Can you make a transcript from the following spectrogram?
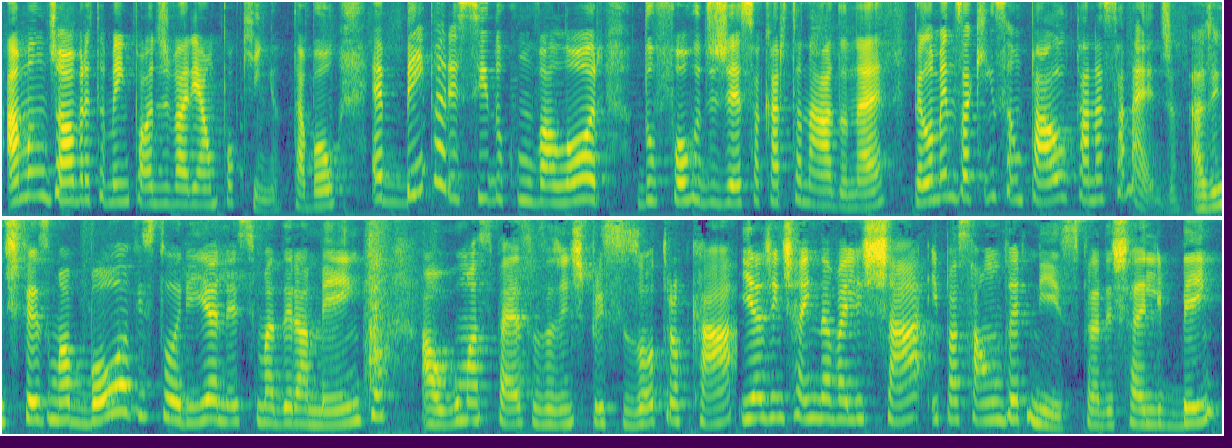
A mão de obra também pode variar um pouquinho, tá bom? É bem parecido com o valor do forro de gesso acartonado, né? Pelo menos aqui em São Paulo tá nessa média. A gente fez uma boa vistoria nesse madeiramento, algumas peças a gente precisou trocar e a gente ainda vai lixar e passar um verniz para deixar ele bem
